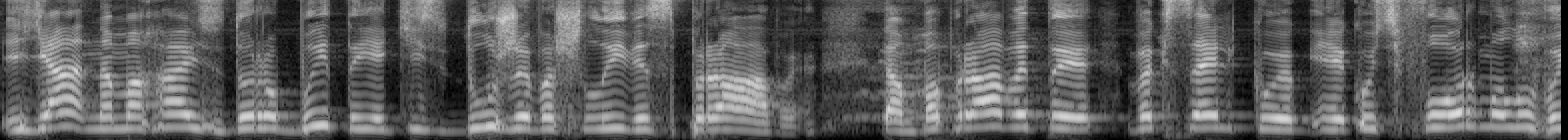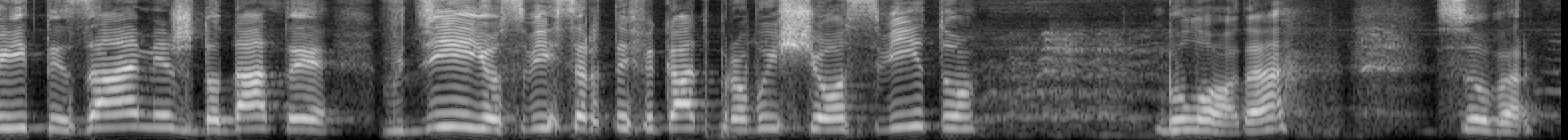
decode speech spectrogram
і я намагаюсь доробити якісь дуже важливі справи. Там поправити в Excel якусь формулу, вийти заміж, додати в дію свій сертифікат про вищу освіту. Було, так? Супер.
